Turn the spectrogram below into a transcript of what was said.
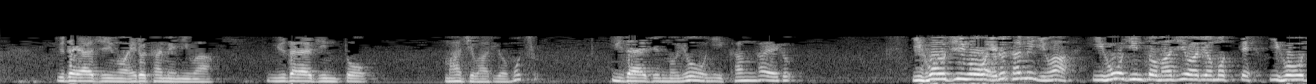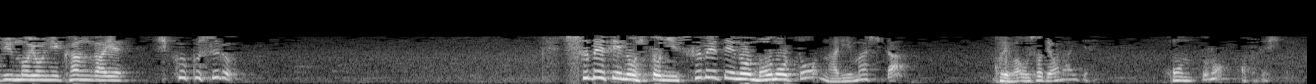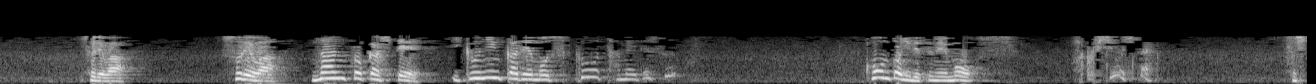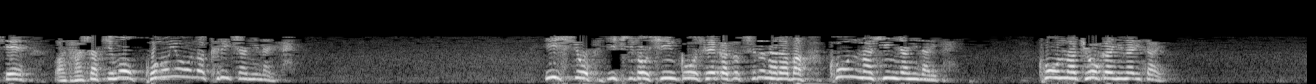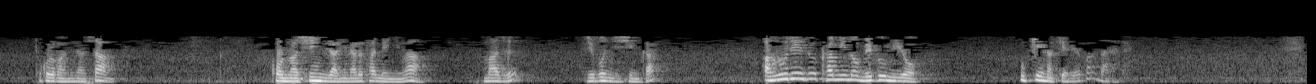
ユダヤ人を得るためには、ユダヤ人と交わりを持つ。ユダヤ人のように考える。違法人を得るためには、違法人と交わりを持って、違法人のように考え、低くする。すべての人にすべてのものとなりました。これは嘘ではないです。本当のことでした。それは、それは何とかして幾人かでも救うためです。本当にですね、もう拍手をしたい。そして私たちもこのようなクリスチャンになりたい。一生一度信仰生活するならば、こんな信者になりたい。こんな教会になりたい。ところが皆さん、こんな信者になるためには、まず、自分自身が、溢れる神の恵みを受けなければならない。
